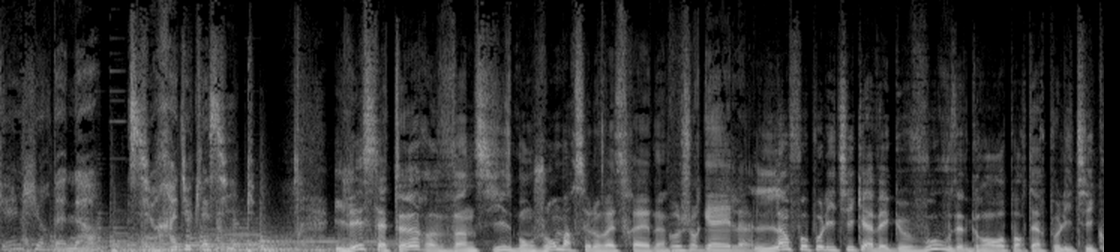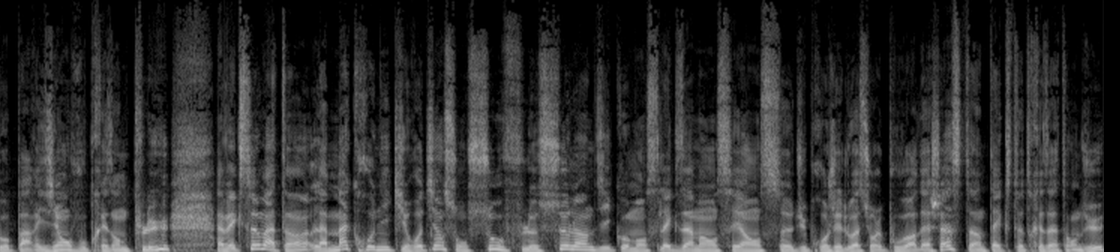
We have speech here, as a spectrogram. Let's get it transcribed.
Gaël Giordana sur Radio Classique. Il est 7h26. Bonjour Marcelo Vesfred. Bonjour Gaël. L'info politique avec vous. Vous êtes grand reporter politique au Parisien. On vous présente plus. Avec ce matin, la Macronie qui retient son souffle. Ce lundi commence l'examen en séance du projet de loi sur le pouvoir d'achat. C'est un texte très attendu.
